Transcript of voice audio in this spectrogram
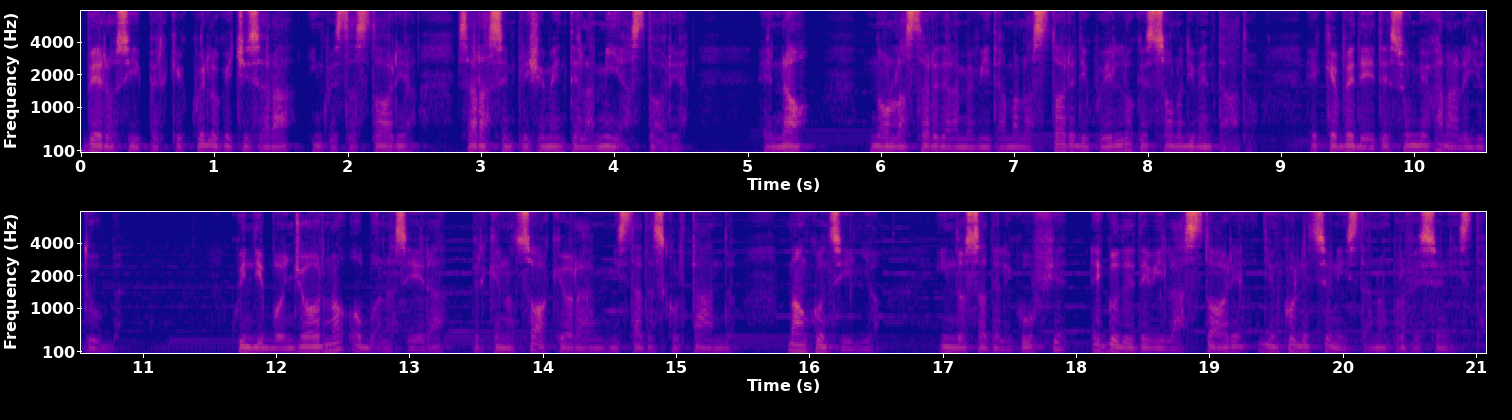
Vero sì, perché quello che ci sarà in questa storia sarà semplicemente la mia storia. E no, non la storia della mia vita, ma la storia di quello che sono diventato e che vedete sul mio canale YouTube. Quindi buongiorno o buonasera, perché non so a che ora mi state ascoltando, ma un consiglio. Indossate le cuffie e godetevi la storia di un collezionista non professionista.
